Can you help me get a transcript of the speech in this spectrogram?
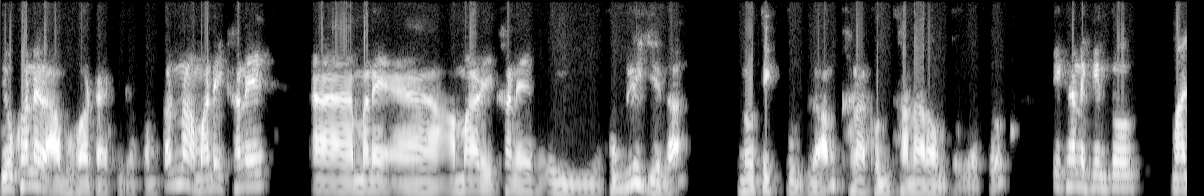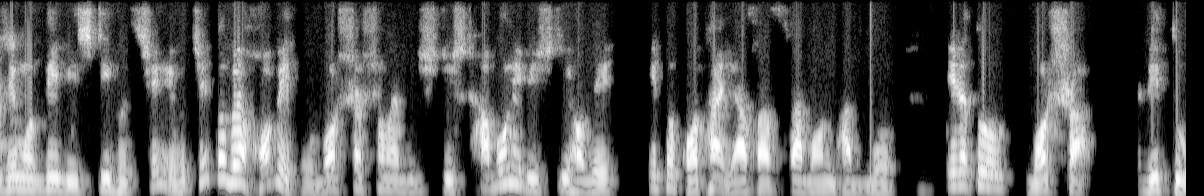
যে ওখানের আবহাওয়াটা কীরকম? কারণ আমার এখানে মানে আমার এখানে ওই হুগলি জেলা, নতিকপুর গ্রাম খানাকুল থানার অন্তর্গত। এখানে কিন্তু মাঝে মধ্যেই বৃষ্টি হচ্ছে হচ্ছে, তবে হবে তো। বর্ষার সময় বৃষ্টি, শ্রাবণে বৃষ্টি হবে, এ তো কথাই, আষাঢ়, শ্রাবণ, ভাদ্র এটা তো বর্ষা ঋতু।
